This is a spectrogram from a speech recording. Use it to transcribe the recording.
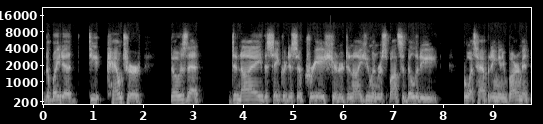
the way to de- counter those that deny the sacredness of creation or deny human responsibility for what's happening in the environment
